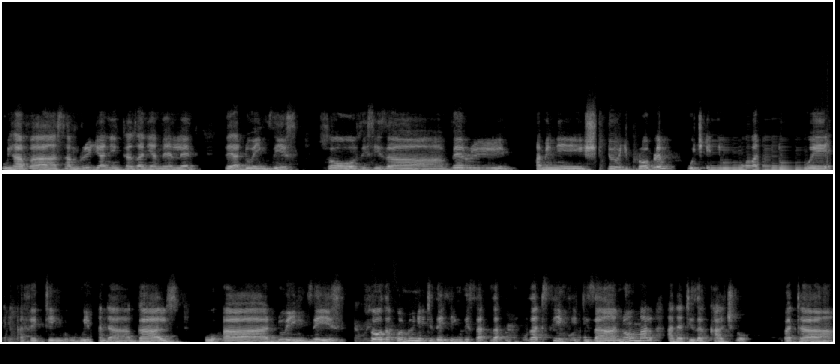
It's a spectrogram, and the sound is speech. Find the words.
we have uh, some region in Tanzania mainland, they are doing this. So this is a very, I mean, a huge problem, which in one way affecting women and uh, girls who are doing this. So the community, they think this, that, that thinks it is a normal and that is a cultural. But uh,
